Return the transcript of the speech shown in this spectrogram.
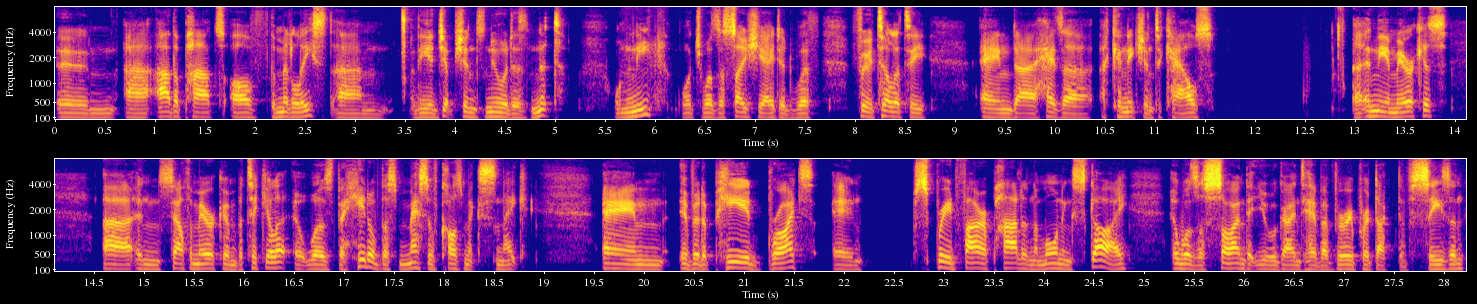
in uh, other parts of the Middle East. Um, the Egyptians knew it as Nit or Neith, which was associated with fertility and uh, has a, a, connection to cows. Uh, in the Americas, in South America in particular, it was the head of this massive cosmic snake and if it appeared bright and spread far apart in the morning sky, it was a sign that you were going to have a very productive season.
